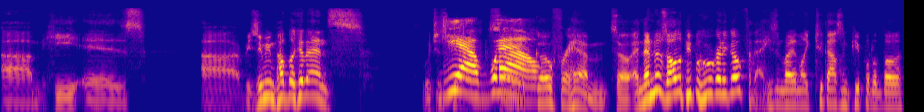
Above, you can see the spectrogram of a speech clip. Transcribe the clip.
um, he is uh, resuming public events, which is Yeah, good. So wow. go for him. So, and then there's all the people who are going to go for that. He's inviting like 2,000 people to the.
